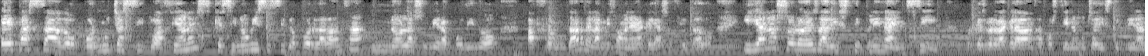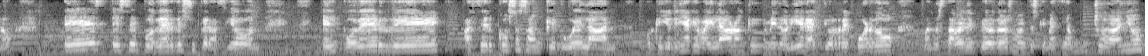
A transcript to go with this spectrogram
he pasado por muchas situaciones que si no hubiese sido por la danza no las hubiera podido afrontar de la misma manera que las he afrontado. Y ya no solo es la disciplina en sí, porque es verdad que la danza pues tiene mucha disciplina, ¿no? Es ese poder de superación, el poder de hacer cosas aunque duelan, porque yo tenía que bailar aunque me doliera. Yo recuerdo cuando estaba en el peor de los momentos que me hacía mucho daño,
